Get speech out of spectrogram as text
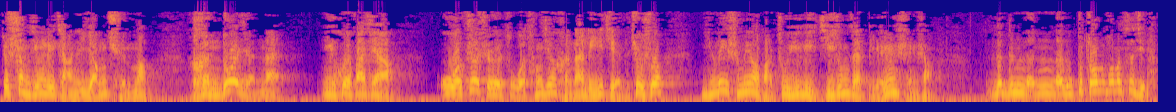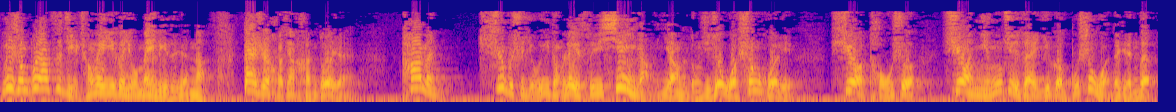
就圣经里讲的羊群嘛，很多人呢，你会发现啊，我这是我曾经很难理解的，就是说你为什么要把注意力集中在别人身上？那那那那不琢磨琢磨自己，为什么不让自己成为一个有魅力的人呢？但是好像很多人，他们。是不是有一种类似于信仰一样的东西？就我生活里需要投射，需要凝聚在一个不是我的人的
